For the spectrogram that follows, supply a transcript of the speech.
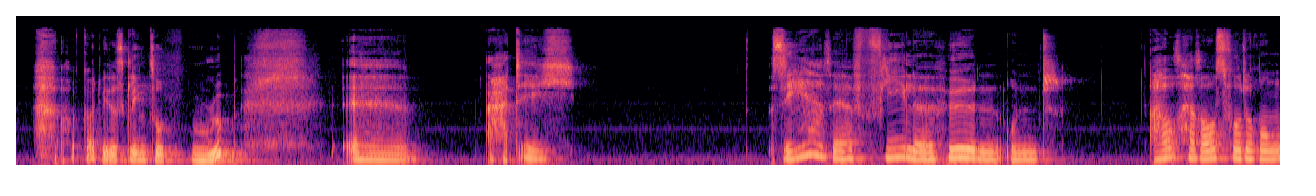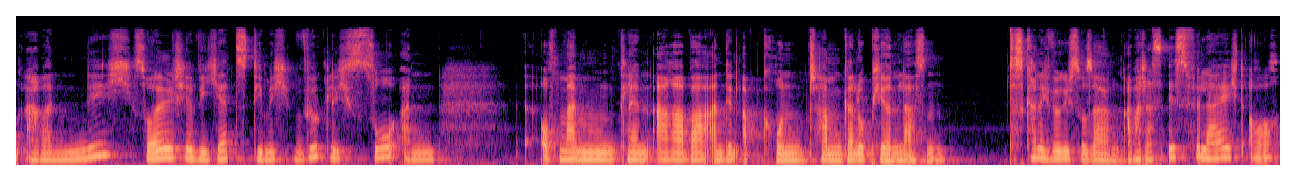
oh Gott, wie das klingt, so, äh, hatte ich sehr, sehr viele Höhen und auch Herausforderungen, aber nicht solche wie jetzt, die mich wirklich so an auf meinem kleinen Araber an den Abgrund haben galoppieren lassen. Das kann ich wirklich so sagen. Aber das ist vielleicht auch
